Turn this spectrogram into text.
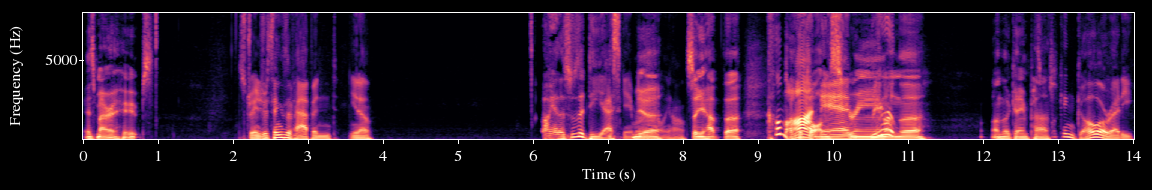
is Mario Hoops. Stranger things have happened. You know. Oh yeah, this was a DS game originally, Yeah. huh? So you have the, Come have the on, bottom man. screen Real- on the on the gamepad. fucking go already.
